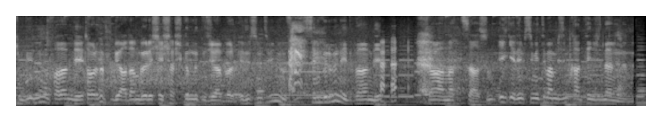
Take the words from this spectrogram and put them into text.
kim, ünlü mü falan diye sordum. Bir adam böyle şey şaşkınlıkla cevap verdi. Adam Smith'i bilmiyor musun? Senin bölümün neydi falan diye. Sonra anlattı sağ olsun. İlk Adam Smith'i ben bizim kantinciden dinledim.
